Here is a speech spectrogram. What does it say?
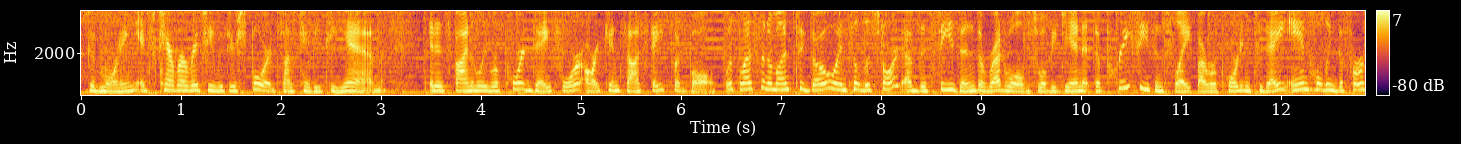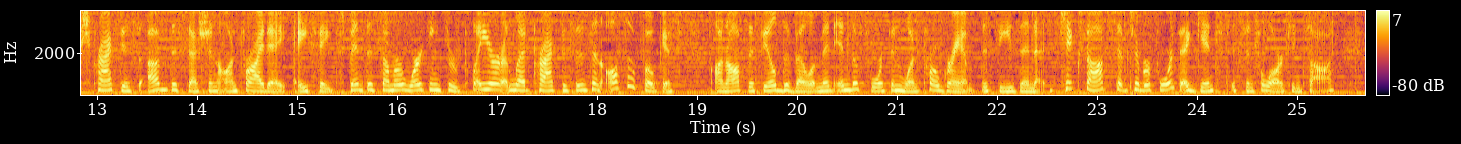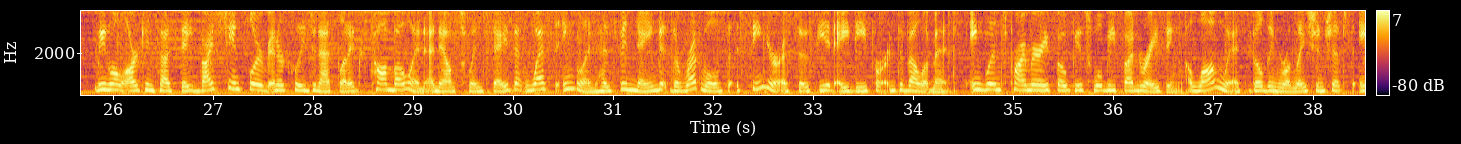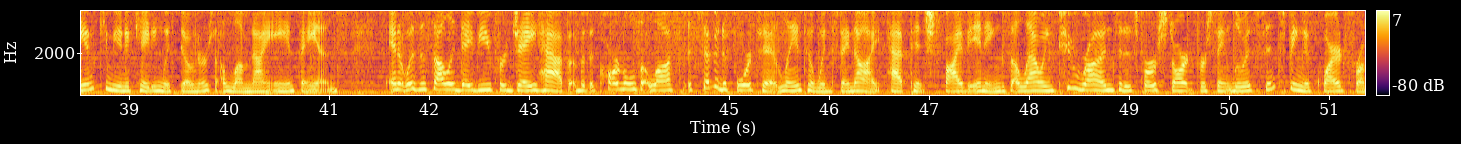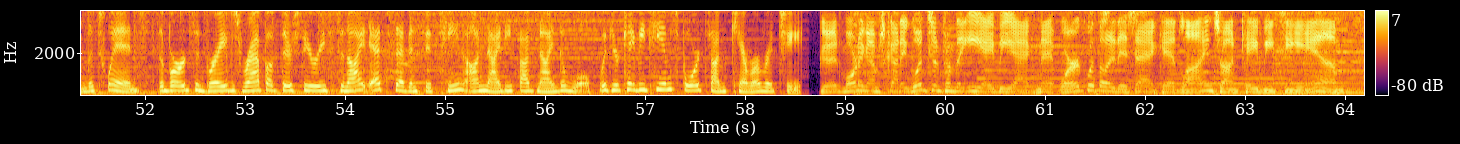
Good morning. It's Kara Ritchie with your sports on KBTM. It is finally report day for Arkansas State football. With less than a month to go until the start of the season, the Red Wolves will begin the preseason slate by reporting today and holding the first practice of the session on Friday. A State spent the summer working through player led practices and also focused on off the field development in the fourth and one program. The season kicks off September 4th against Central Arkansas. Meanwhile, Arkansas State Vice Chancellor of Intercollegiate Athletics Tom Bowen announced Wednesday that Wes England has been named the Red Wolves Senior Associate AD for Development. England's primary focus will be fundraising, along with building relationships and communicating with donors, alumni, and fans and it was a solid debut for J.A. Happ, but the Cardinals lost 7 4 to Atlanta Wednesday night. Happ pitched five innings, allowing two runs in his first start for St. Louis since being acquired from the Twins. The Birds and Braves wrap up their series tonight at 7:15 on 95.9 The Wolf. With your KBTM Sports, I'm Kara Ritchie. Good morning. I'm Scotty Woodson from the EAB Ag Network with the latest ag headlines on KBTM.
